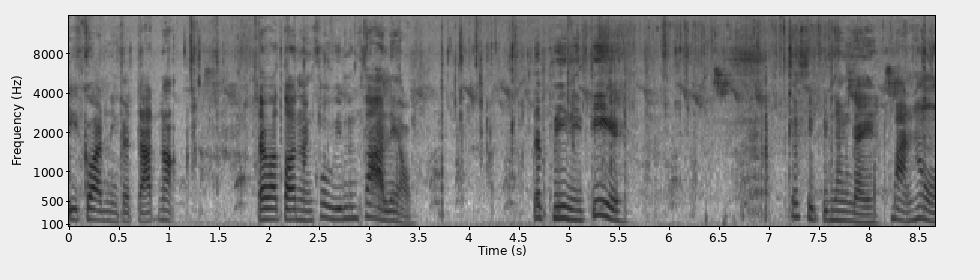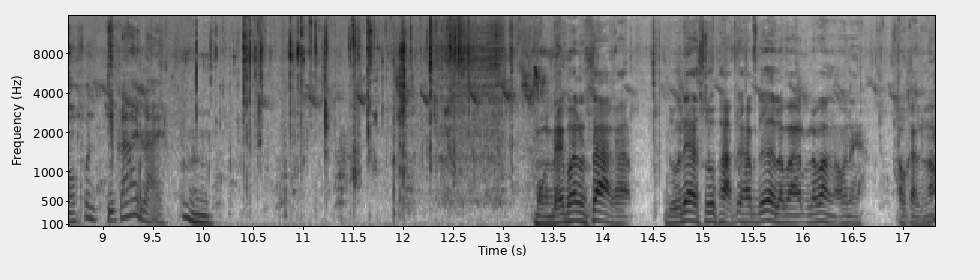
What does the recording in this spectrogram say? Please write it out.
ีก่อนนี่ก็จัดเนาะแต่ว่าตอนนั้นโควิดมันซาแล้ว แต่ปีนี้ที่ ก็สิเป็นยังไงบ้านเฮาคนติดได้หลายหมองได้บ้านซ่าครับ ดูแลสุขภาพด้วยครับเด้อระวังระวังเอาเนี่ยเอากันเนาะ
